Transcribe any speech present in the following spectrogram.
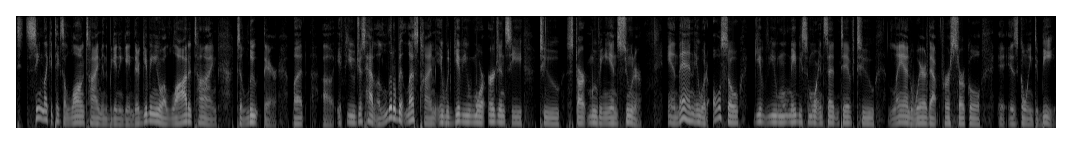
seem like it takes a long time in the beginning game. They're giving you a lot of time to loot there. But uh, if you just had a little bit less time it would give you more urgency to start moving in sooner and then it would also give you maybe some more incentive to land where that first circle is going to be.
